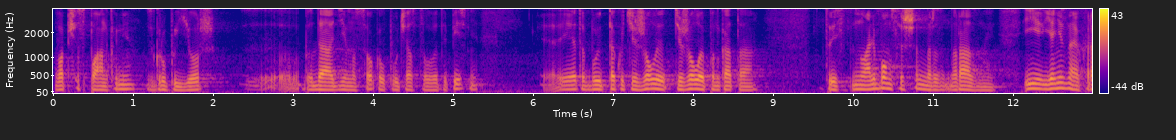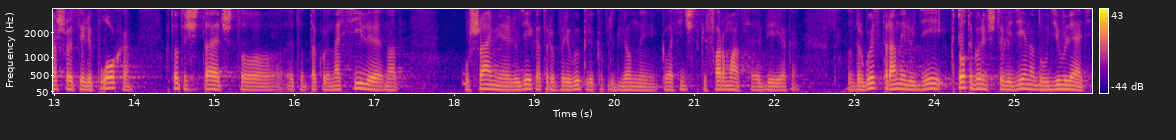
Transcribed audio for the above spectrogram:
вообще с панками, с группой Йорш. Э, да, Дима Сокол поучаствовал в этой песне. И это будет такой тяжелый, тяжелая панкота. То есть, ну, альбом совершенно раз, разный. И я не знаю, хорошо это или плохо. Кто-то считает, что это такое насилие над ушами людей, которые привыкли к определенной классической формации оберега. С другой стороны, людей, кто-то говорит, что людей надо удивлять.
